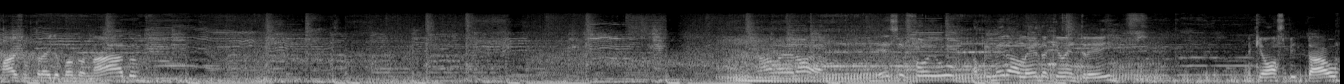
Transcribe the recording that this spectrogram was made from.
Mais um prédio abandonado. Galera, olha, esse foi o, a primeira lenda que eu entrei. Aqui é um hospital,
